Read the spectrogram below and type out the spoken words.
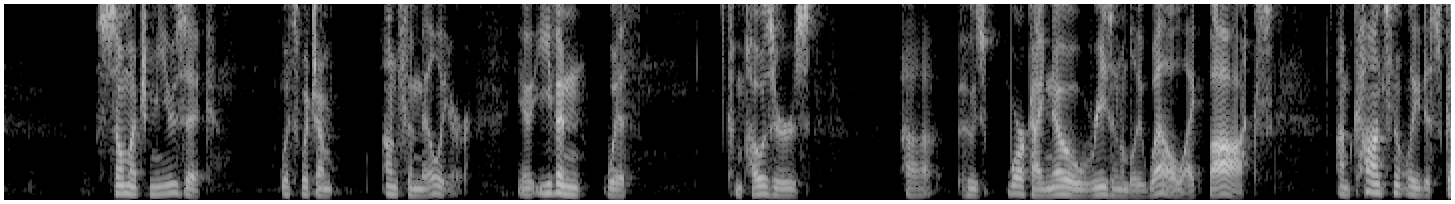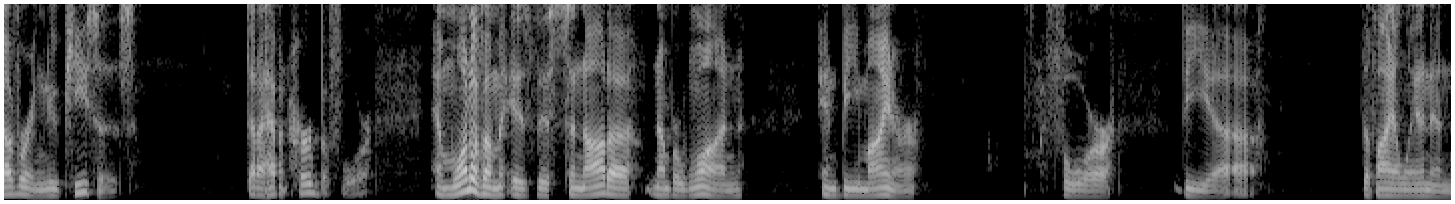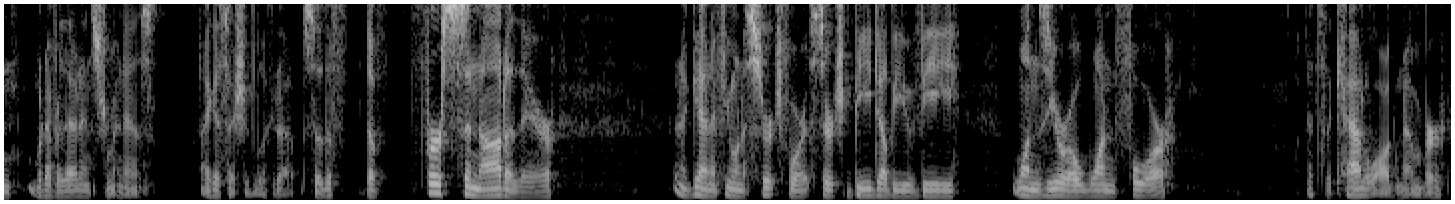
so much music with which I'm unfamiliar. You know, even with composers uh, whose work I know reasonably well, like Bach's, I'm constantly discovering new pieces that I haven't heard before. And one of them is this sonata number one in B minor for the uh, the violin and whatever that instrument is. I guess I should look it up. So the the first sonata there, and again, if you want to search for it, search BWV one zero one four. That's the catalog number,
